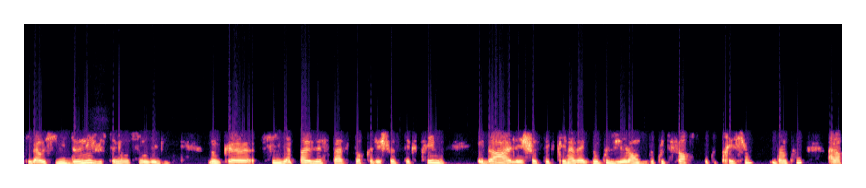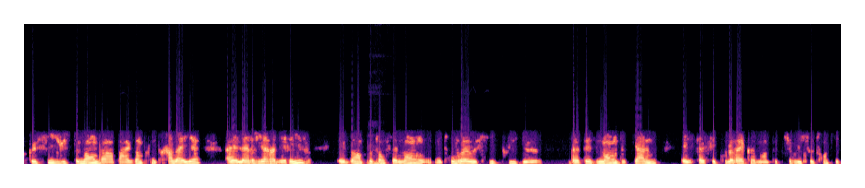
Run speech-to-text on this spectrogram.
qui va aussi lui donner justement son débit. Donc, s'il n'y a pas d'espace pour que les choses s'expriment, eh ben, les choses s'expriment avec beaucoup de violence, beaucoup de force, beaucoup de pression d'un coup. Alors que si justement, bah, par exemple, on travaillait à élargir à des rives, eh ben, potentiellement, on, on trouverait aussi plus de d'apaisement, de calme et ça s'écoulerait comme un petit ruisseau tranquille.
